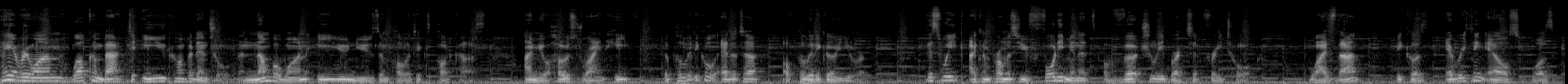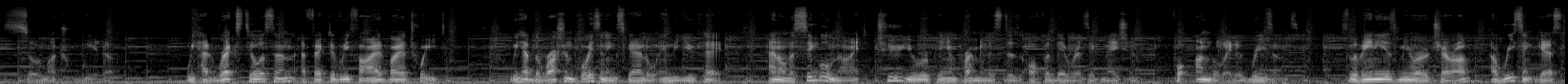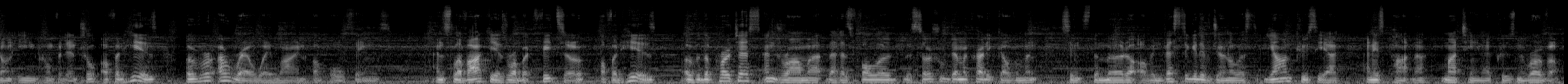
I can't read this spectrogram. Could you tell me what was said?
Hey everyone, welcome back to EU Confidential, the number one EU news and politics podcast. I'm your host, Ryan Heath, the political editor of Politico Europe. This week, I can promise you 40 minutes of virtually Brexit free talk. Why is that? Because everything else was so much weirder. We had Rex Tillerson effectively fired by a tweet. We had the Russian poisoning scandal in the UK. And on a single night, two European prime ministers offered their resignation for unrelated reasons. Slovenia's Miro Cerar, a recent guest on EU Confidential, offered his over a railway line of all things. And Slovakia's Robert Fico offered his over the protests and drama that has followed the Social Democratic government since the murder of investigative journalist Jan Kuciak and his partner Martina Kušnírová.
